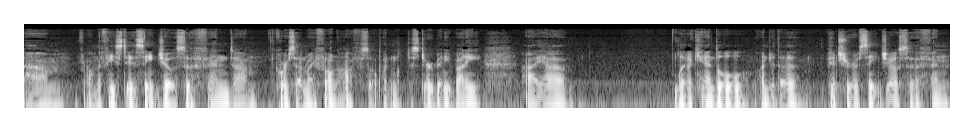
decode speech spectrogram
um, on the feast day of Saint Joseph, and um, of course had my phone off so it wouldn't disturb anybody. I uh, lit a candle under the picture of Saint Joseph and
